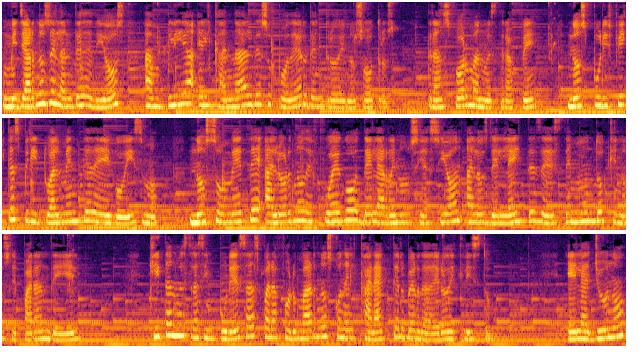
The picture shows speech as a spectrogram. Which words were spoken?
Humillarnos delante de Dios amplía el canal de su poder dentro de nosotros, transforma nuestra fe, nos purifica espiritualmente de egoísmo, nos somete al horno de fuego de la renunciación a los deleites de este mundo que nos separan de Él. Quita nuestras impurezas para formarnos con el carácter verdadero de Cristo. El ayuno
